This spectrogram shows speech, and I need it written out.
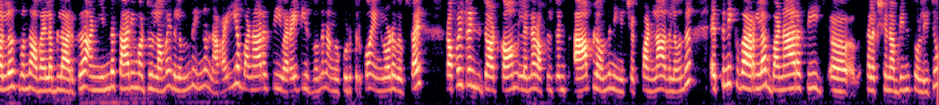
கலர்ஸ் வந்து அவைலபிளாக இருக்குது அண்ட் இந்த சாரி மட்டும் இல்லாமல் இதில் வந்து இன்னும் நிறைய பனாரசி வெரைட்டிஸ் வந்து நாங்கள் கொடுத்துருக்கோம் எங்களோட website Raffle Trends dot com இல்லைன்னா ரஃபல் ட்ரெண்ட்ஸ் ஆப்பில் வந்து நீங்கள் செக் பண்ணலாம். அதில் வந்து எத்தனிக் வேரில் பனாரசி கலெக்ஷன் அப்படின்னு சொல்லிட்டு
